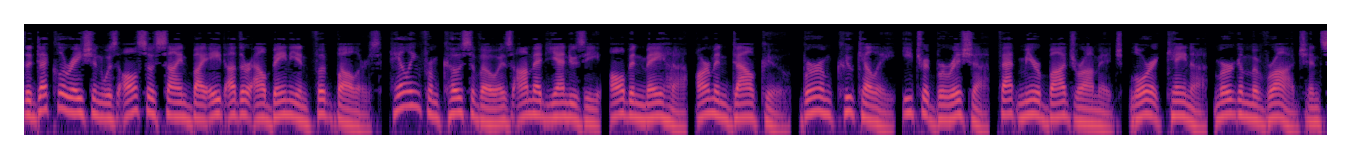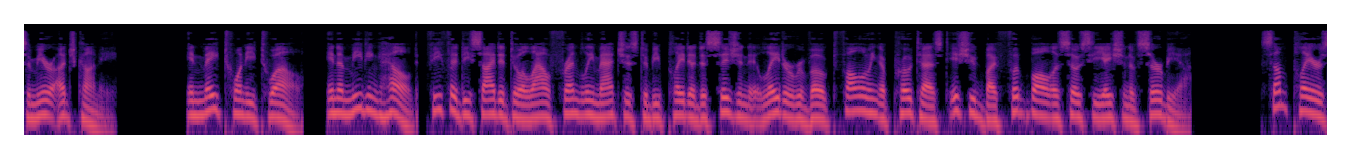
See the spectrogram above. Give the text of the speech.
The declaration was also signed by eight other Albanian footballers, hailing from Kosovo as Ahmed Januzzi, Alban Meha, Armand Dalku, Burim Kukeli, Etrit Berisha, Fatmir Bajramaj, Lorik Cana, Mergim Mavraj and Samir Ujkani. In May 2012. In a meeting held, FIFA decided to allow friendly matches to be played a decision it later revoked following a protest issued by Football Association of Serbia. Some players,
